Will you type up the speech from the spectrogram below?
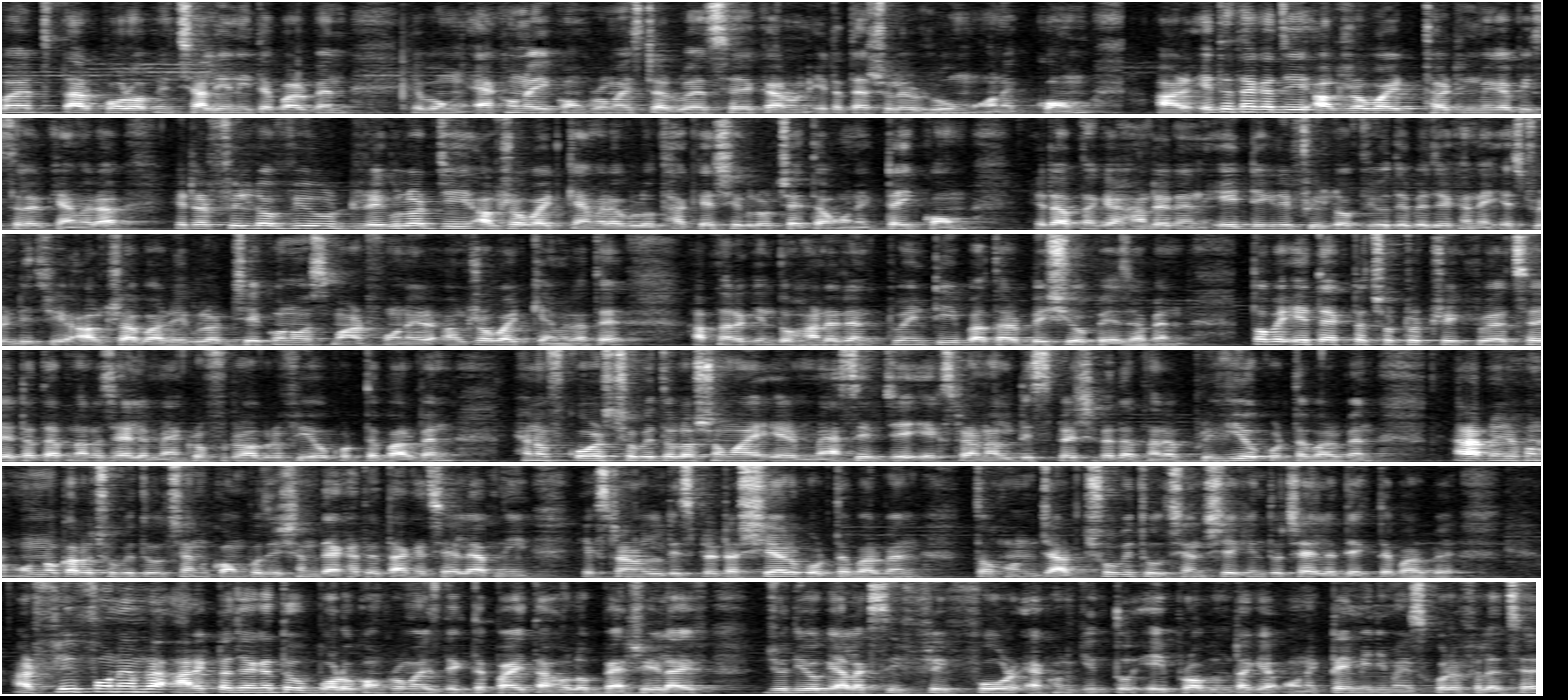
বাট তারপরও আপনি চালিয়ে নিতে পারবেন এবং এখনও এই কম্প্রোমাইজটা রয়েছে, কারণ এটাতে আসলে রুম অনেক কম। আর এতে থাকা যে আলট্রা ওয়াইড থার্টিন মেগাপিক্সেলের ক্যামেরা এটার ফিল্ড অফ ভিউ রেগুলার যে আলট্রা ওয়াইড ক্যামেরাগুলো থাকে, সেগুলোর চাইতে অনেকটাই কম। এটা আপনাকে hundred and eight degree field of view দেবে, যেখানে এস টোয়েন্টি থ্রি আলট্রা বা রেগুলার যে কোনো স্মার্টফোনের আলট্রা ওয়াইড ক্যামেরাতে আপনারা কিন্তু হান্ড্রেড অ্যান্ড টোয়েন্টি বা তার বেশিও পেয়ে যাবেন। তবে এতে একটা ছোট্ট ট্রিক রয়েছে, এটাতে আপনারা চাইলে ম্যাক্রো ফটোগ্রাফিও করতে পারবেন। হ্যান্ড অফকোর্স ছবি তোলার সময় এর ম্যাসিভ যে এক্সটার্নাল ডিসপ্লে সেটাতে আপনারা প্রিভিউ করতে পারবেন। আর আপনি যখন অন্য কারও ছবি তুলছেন কম্পোজিশন দেখাতে তাকে চাইলে আপনি এক্সটার্নাল ডিসপ্লেটা শেয়ার করতে পারবেন। তখন যার ছবি তুলছেন, সে কিন্তু চাইলে দেখতে পারবে। আর ফ্লিপ ফোনে আমরা আরেকটা জায়গাতেও বড় কম্প্রোমাইজ দেখতে পাই, তা হলো ব্যাটারি লাইফ যদিও গ্যালাক্সি ফ্লিপ ফোর এখন কিন্তু এই প্রবলেমটাকে অনেকটাই মিনিমাইজ করে ফেলেছে।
